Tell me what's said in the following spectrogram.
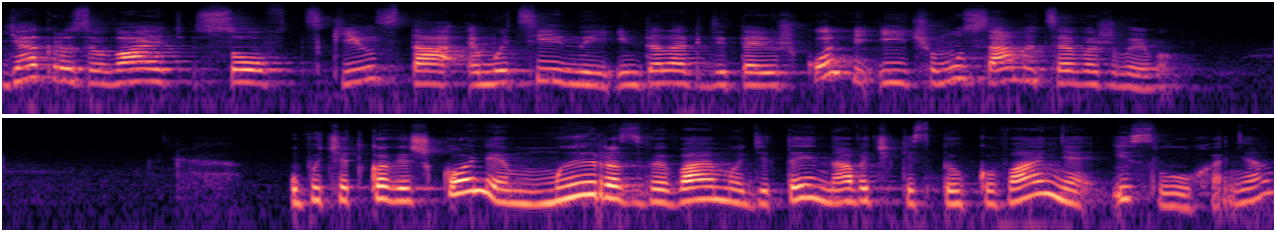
Як розвивають soft skills та емоційний інтелект дітей у школі і чому саме це важливо? У початковій школі ми розвиваємо дітей навички спілкування і слухання,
